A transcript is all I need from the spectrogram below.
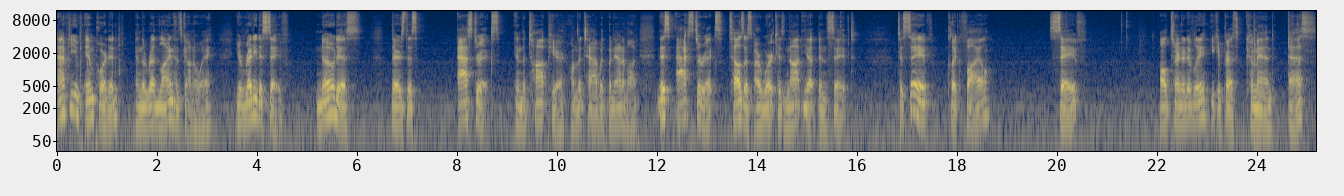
After you've imported and the red line has gone away, you're ready to save. Notice there's this asterisk in the top here on the tab with Banana Mod. This asterisk tells us our work has not yet been saved. To save, click File, Save. Alternatively, you could press Command S.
